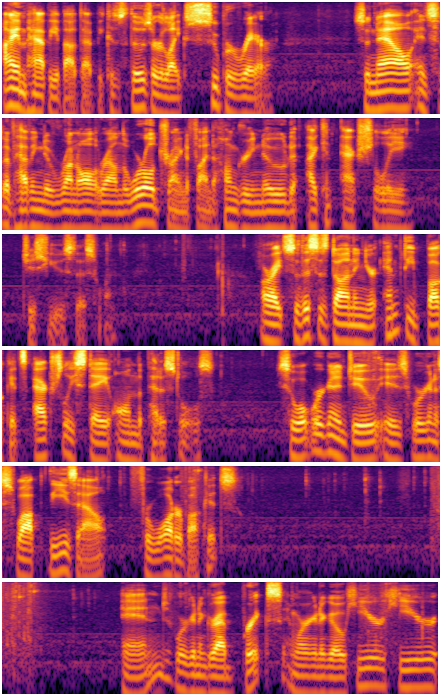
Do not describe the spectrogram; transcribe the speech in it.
I am happy about that because those are like super rare. So now instead of having to run all around the world trying to find a hungry node, I can actually just use this one. Alright, so this is done and your empty buckets actually stay on the pedestals. So what we're going to do is we're going to swap these out for water buckets. And we're going to grab bricks and we're going to go here, here,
